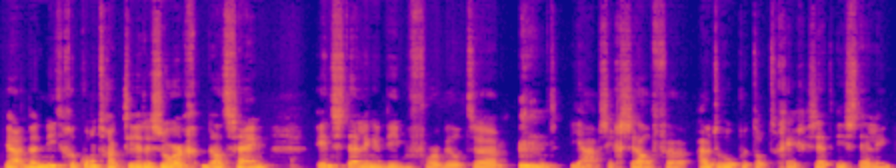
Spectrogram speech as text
ja de niet gecontracteerde zorg, dat zijn instellingen die bijvoorbeeld ja, zichzelf uitroepen tot GGZ-instelling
